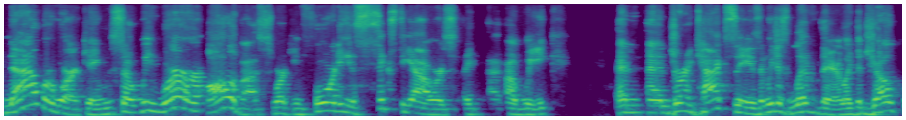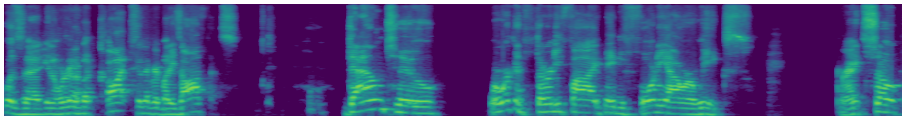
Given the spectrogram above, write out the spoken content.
Now we're working. So we were all of us working 40 to 60 hours a, a week and and during tax season, we just lived there. Like the joke was that you know we're going to put cots in everybody's office. Down to we're working 35, maybe 40 hour weeks. All right. So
